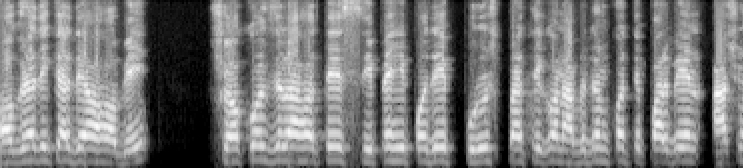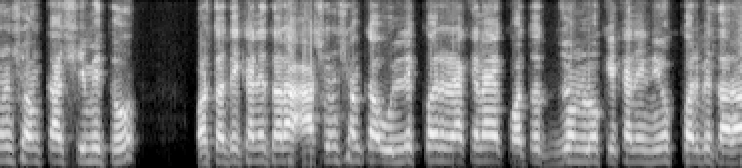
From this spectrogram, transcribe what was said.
অগ্রাধিকার দেওয়া হবে। সকল জেলা হতে সিপাহী পদে পুরুষ প্রার্থীগণ আবেদন করতে পারবেন। আসন সংখ্যা সীমিত। অর্থাৎ এখানে তারা আসন সংখ্যা উল্লেখ করে রাখে নাই কতজন লোক এখানে নিয়োগ করবে তারা।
